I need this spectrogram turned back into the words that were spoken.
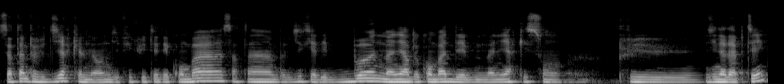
Certains peuvent dire qu'elle met en difficulté des combats, certains peuvent dire qu'il y a des bonnes manières de combattre, des manières qui sont plus inadaptées.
